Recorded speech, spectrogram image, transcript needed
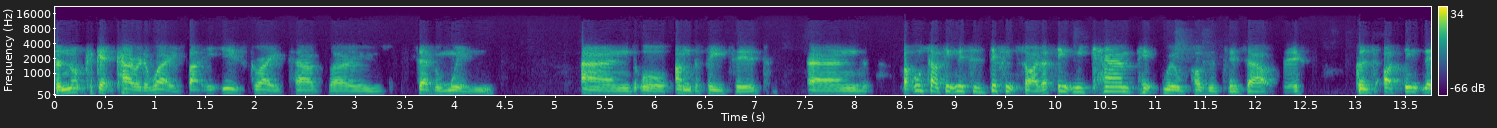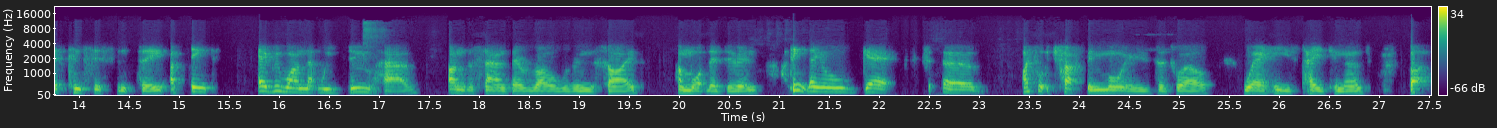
So not to get carried away, but it is great to have those seven wins and or undefeated and but also I think this is a different side. I think we can pick real positives out of this because I think there's consistency. I think everyone that we do have understands their role within the side and what they're doing. I think they all get uh, I sort of trust in Moyes as well, where he's taken us. But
